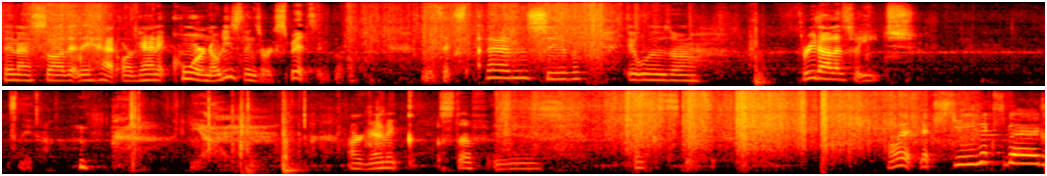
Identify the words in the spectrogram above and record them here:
Then I saw that they had organic corn. No, these things are expensive, though. It's expensive. It was uh, $3 for each. Yeah. yeah. Organic stuff is expensive. All right, next to the next bag.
